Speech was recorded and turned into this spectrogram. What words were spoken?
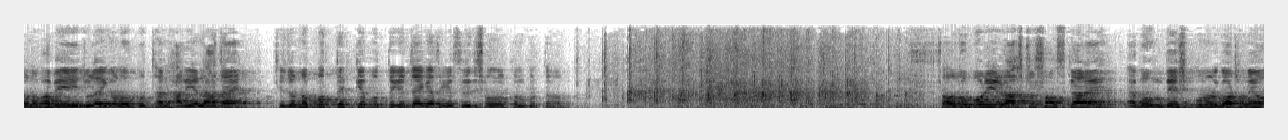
কোনোভাবে এই জুলাই গণ অভ্যুত্থান হারিয়ে না যায়, সেজন্য প্রত্যেককে প্রত্যেকের জায়গা থেকে স্মৃতি সংরক্ষণ করতে হবে। সর্বোপরি রাষ্ট্র সংস্কারে এবং দেশ পুনর্গঠনেও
